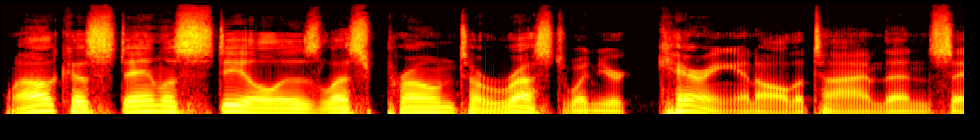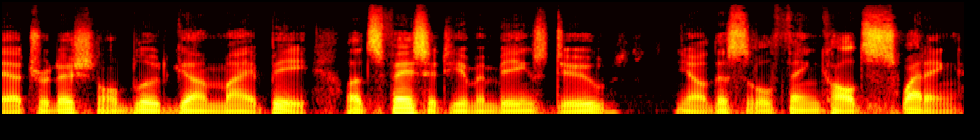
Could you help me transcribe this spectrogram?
Well, because stainless steel is less prone to rust when you're carrying it all the time than, say, a traditional blued gun might be. Let's face it, human beings do, you know, this little thing called sweating.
